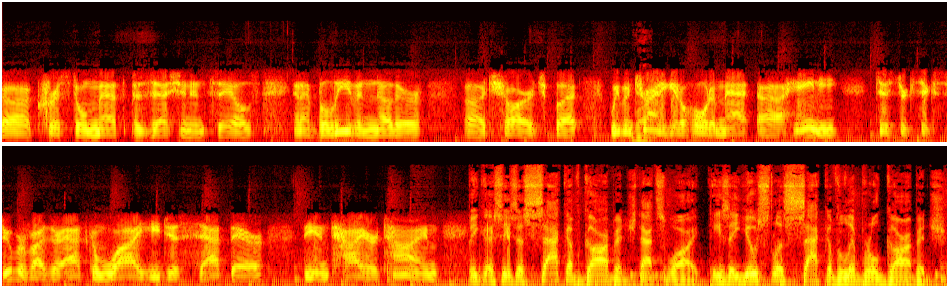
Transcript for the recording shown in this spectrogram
uh, crystal meth possession and sales, and I believe another uh, charge. But we've been wow. trying to get a hold of Matt uh, Haney, District 6 supervisor, ask him why he just sat there the entire time. Because he's a sack of garbage, that's why. He's a useless sack of liberal garbage.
